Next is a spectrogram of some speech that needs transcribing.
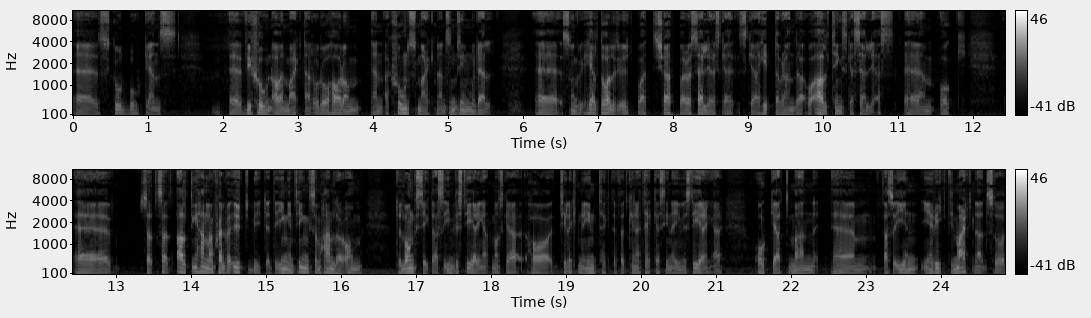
eh, skolbokens eh, vision av en marknad och då har de en auktionsmarknad som sin modell. Eh, som går helt och hållet ut på att köpare och säljare ska, ska hitta varandra och allting ska säljas. Ehm, och eh, så att, så att allting handlar om själva utbytet, det är ingenting som handlar om det långsiktiga, alltså investeringar, att man ska ha tillräckligt med intäkter för att kunna täcka sina investeringar. Och att man, eh, alltså i en, i en riktig marknad så,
